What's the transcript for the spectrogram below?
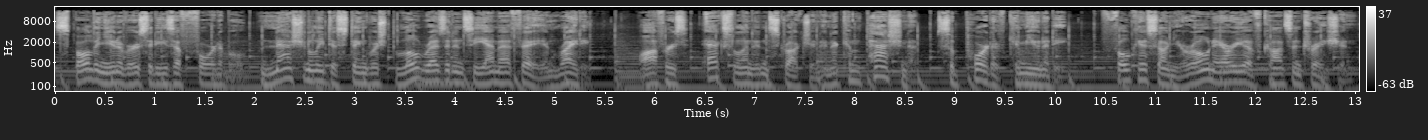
Spalding University's affordable, nationally distinguished low residency MFA in writing offers excellent instruction in a compassionate, supportive community. Focus on your own area of concentration.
